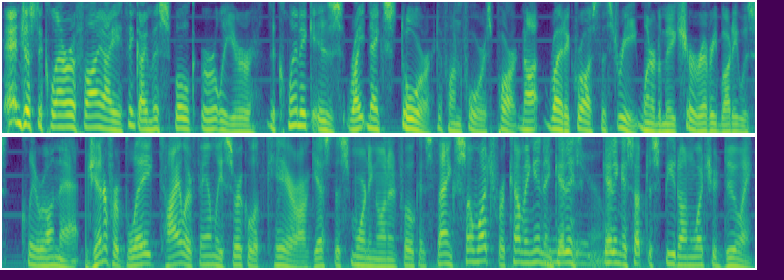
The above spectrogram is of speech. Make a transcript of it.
And just to clarify, I think I misspoke earlier. The clinic is right next door to Fun Forest Park, not right across the street. Wanted to make sure everybody was clear on that. Jennifer Blake, Tyler Family Circle of Care, our guest this morning on In Focus. Thanks so much for coming in and Thank getting getting us up to speed on what you're doing.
